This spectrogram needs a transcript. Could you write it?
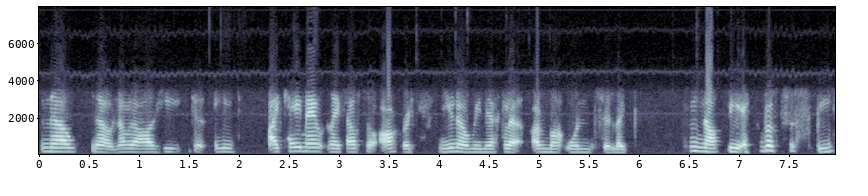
no, no, not at all. He just he. I came out and I felt so awkward. You know me, Nicola. I'm not one to like not be able to speak.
